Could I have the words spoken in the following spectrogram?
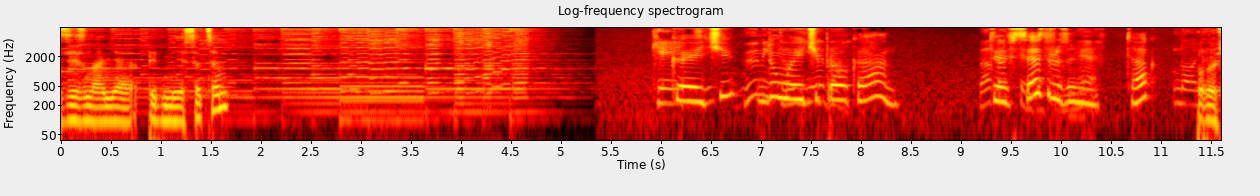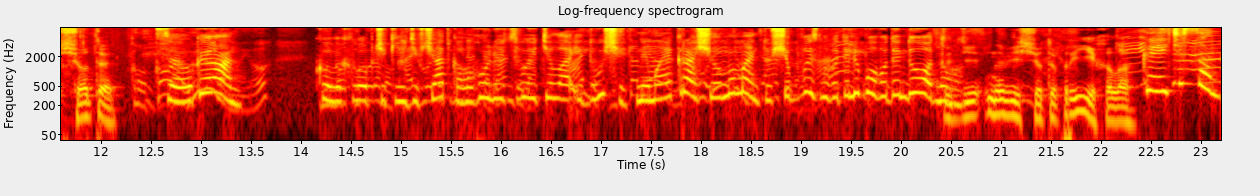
Зізнання під місяцем. Кейчі, думаючи про океан. Ти все зрозумів, так? Про що ти? Це океан. Коли хлопчики і дівчатка оголюють свої тіла і душі, немає кращого моменту, щоб висловити любов один до одного. Тоді навіщо ти приїхала? Кейчі-сан.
